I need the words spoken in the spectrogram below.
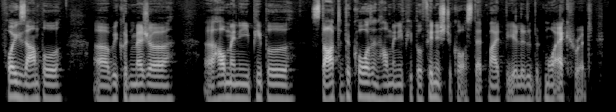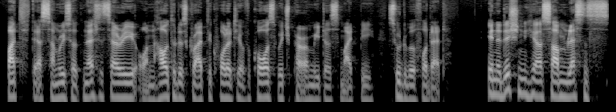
For example, uh, we could measure uh, how many people started the course and how many people finished the course. That might be a little bit more accurate. But there's some research necessary on how to describe the quality of a course, which parameters might be suitable for that. In addition, here are some lessons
